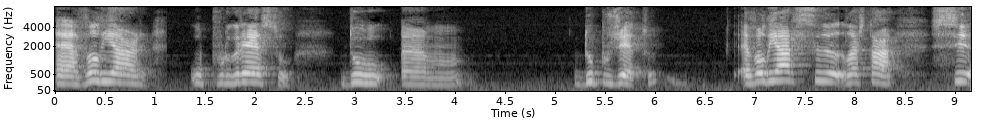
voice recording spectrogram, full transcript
a avaliar o progresso do, um, do projeto, avaliar se, lá está, se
